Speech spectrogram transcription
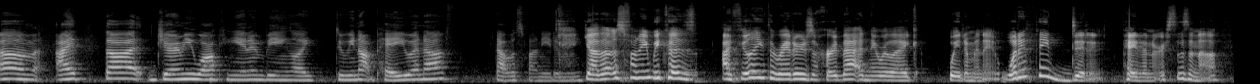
Um, I thought Jeremy walking in and being like, "Do we not pay you enough?" That was funny to me. Yeah, that was funny because I feel like the writers heard that and they were like, "Wait a minute, what if they didn't pay the nurses enough?"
